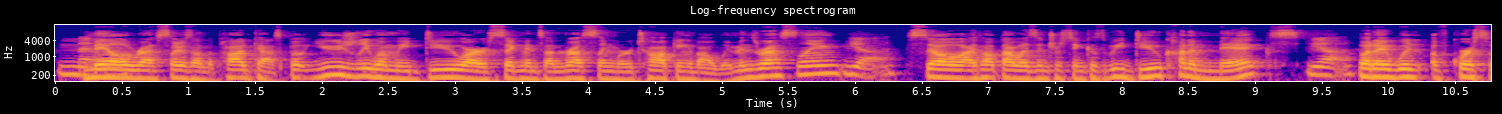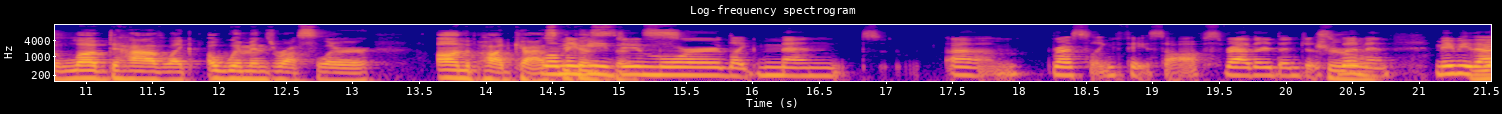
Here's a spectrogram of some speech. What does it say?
Men. male wrestlers on the podcast, but usually when we do our segments on wrestling, we're talking about women's wrestling. yeah So I thought that was interesting because we do kind of mix. yeah But I would, of course, love to have like a women's wrestler on the podcast. well maybe do more like men's um wrestling face offs rather than just True. women maybe that's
